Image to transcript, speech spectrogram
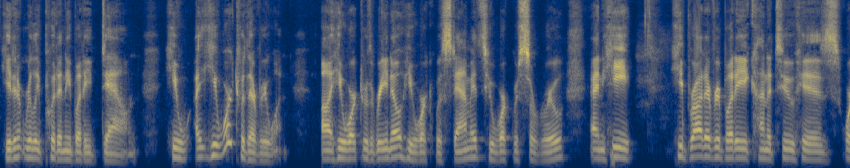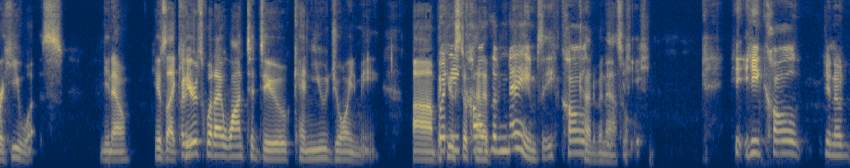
He didn't really put anybody down. He uh, he worked with everyone. Uh, he worked with Reno. He worked with Stamets. He worked with Saru, and he he brought everybody kind of to his where he was. You know, he was like, But he- "Here's what I want to do. Can you join me?" Um, but, but he he, was still called kind of them names. He called kind of an asshole. He, he, he called you know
